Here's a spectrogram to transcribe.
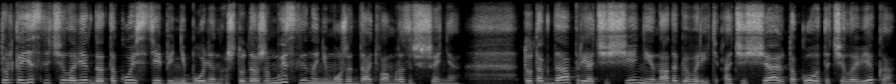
Только если человек до такой степени болен, что даже мысленно не может дать вам разрешение, то тогда при очищении надо говорить «очищаю такого-то человека,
